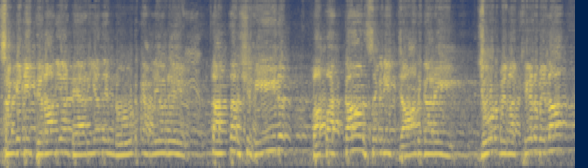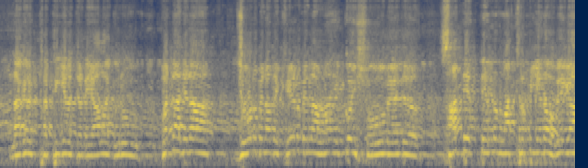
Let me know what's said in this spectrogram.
ਸੰਗਤ ਦੀ ਦਿਨਾਂ ਦੀਆਂ ਡਾਇਰੀਆਂ ਤੇ ਨੋਟ ਕਰ ਲਿਓ ਨੇ ਤਾਂਤਰ ਸ਼ਹੀਦ ਬਾਬਾ ਕਾਹਨ ਸਿੰਘ ਦੀ ਯਾਦਗਾਰੀ ਜੋੜ ਮੇਲਾ ਖੇਡ ਮੇਲਾ ਨਗਰ ਠੱਠੀਆਂ ਜੰਡਿਆਲਾ ਗੁਰੂ ਵੱਡਾ ਜਿਹੜਾ ਜੋੜ ਮੇਲਾ ਤੇ ਖੇਡ ਮੇਲਾ ਹੋਣਾ ਇੱਕੋ ਹੀ ਸ਼ੋਅ ਮੈਚ 3.5 ਲੱਖ ਰੁਪਏ ਦਾ ਹੋਵੇਗਾ।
